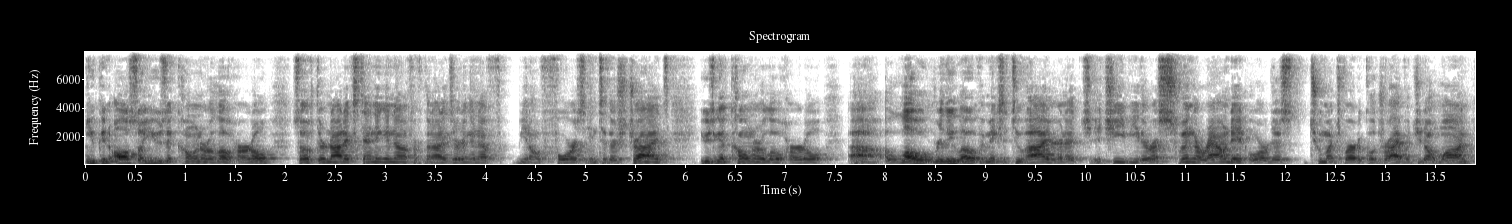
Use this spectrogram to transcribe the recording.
You can also use a cone or a low hurdle. So if they're not extending enough, if they're not exerting enough, you know, force into their strides, using a cone or a low hurdle, uh, a low, really low. If it makes it too high, you're going to achieve either a swing around it or just too much vertical drive, which you don't want.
